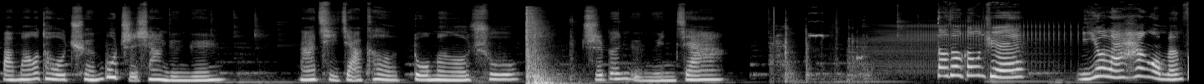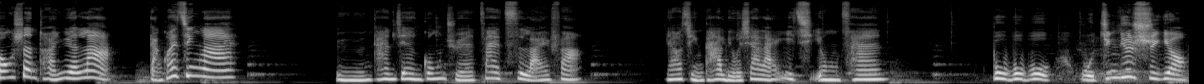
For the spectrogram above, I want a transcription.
把矛头全部指向云云。拿起夹克夺门而出，直奔云云家。豆豆公爵，你又来和我们丰盛团圆啦！赶快进来。云云看见公爵再次来访，邀请他留下来一起用餐。不不不，我今天是要……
